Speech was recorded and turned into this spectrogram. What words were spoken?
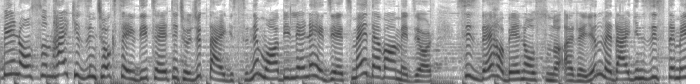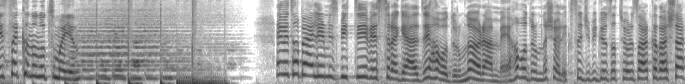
Haberin olsun herkesin çok sevdiği TRT Çocuk dergisini muhabirlerine hediye etmeye devam ediyor. Siz de Haberin Olsun'u arayın ve derginizi istemeyi sakın unutmayın. Evet haberlerimiz bitti ve sıra geldi hava durumunu öğrenmeye. Hava durumuna şöyle kısaca bir göz atıyoruz arkadaşlar.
